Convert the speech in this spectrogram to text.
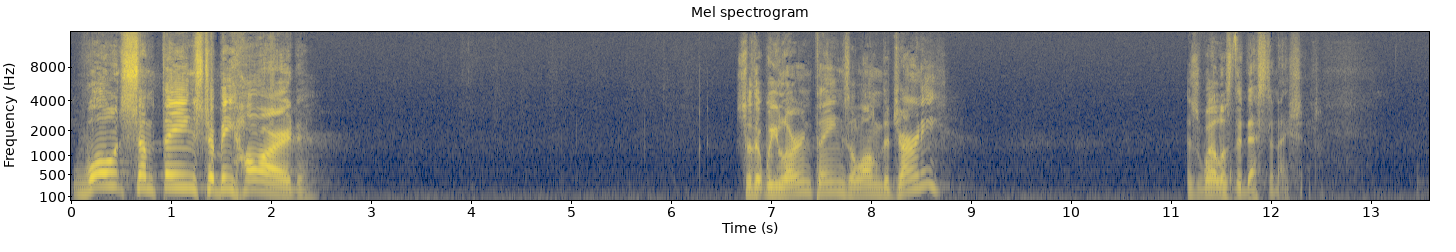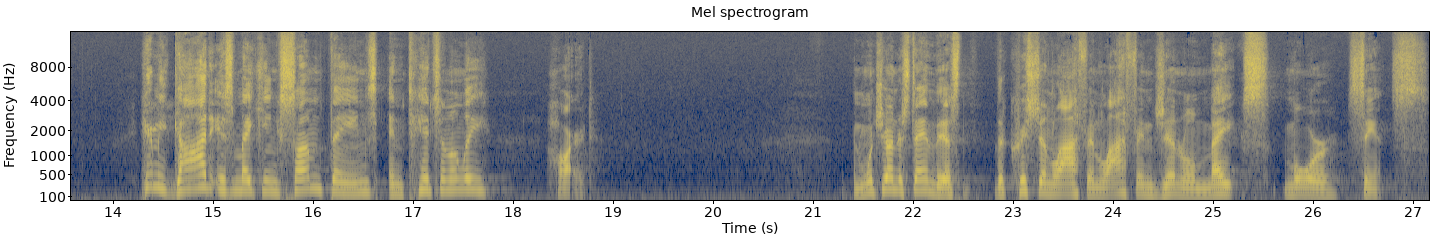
wants some things to be hard. So that we learn things along the journey as well as the destination. Hear me, God is making some things intentionally hard. And once you understand this, the Christian life and life in general makes more sense.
